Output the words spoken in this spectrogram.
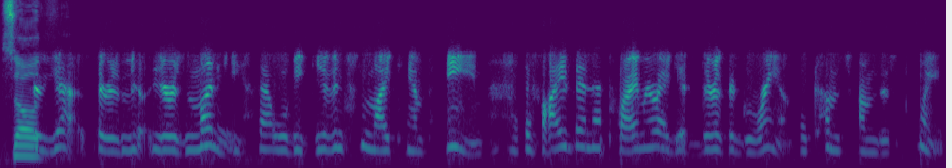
So, yes, there's there's money that will be given to my campaign. If I then a primary, I get there's a grant that comes from this point.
